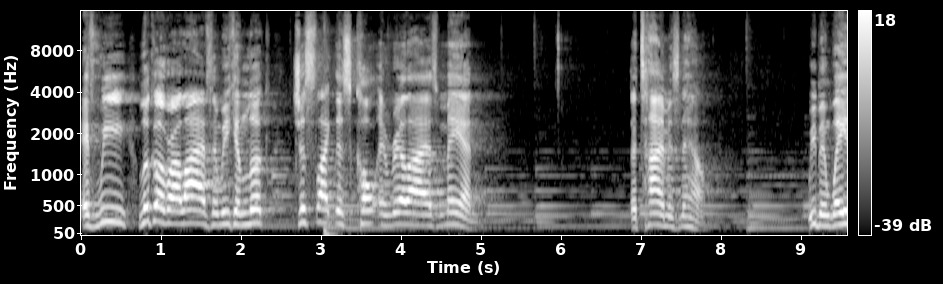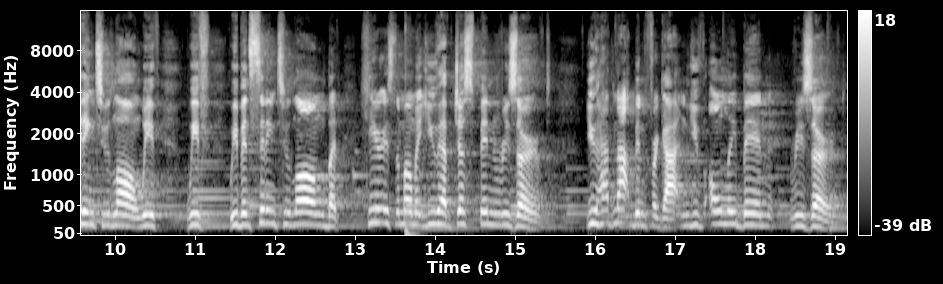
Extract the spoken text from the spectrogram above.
If we look over our lives and we can look just like this cult and realize, man, the time is now. We've been waiting too long. We've, we've, we've been sitting too long, but here is the moment you have just been reserved. You have not been forgotten, you've only been reserved.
